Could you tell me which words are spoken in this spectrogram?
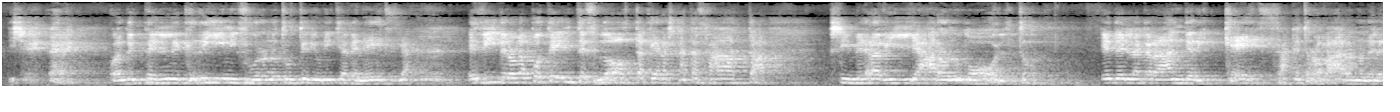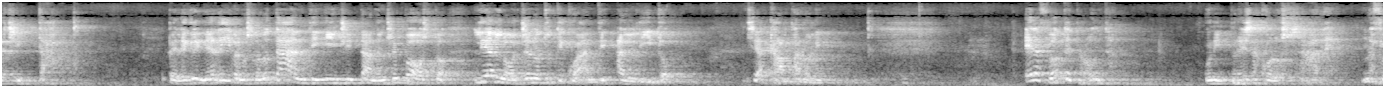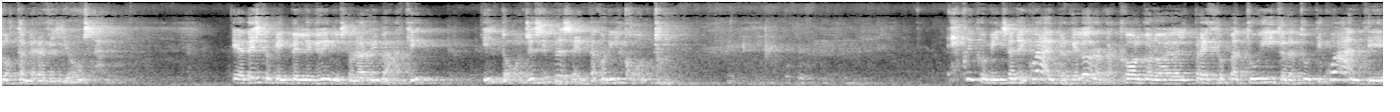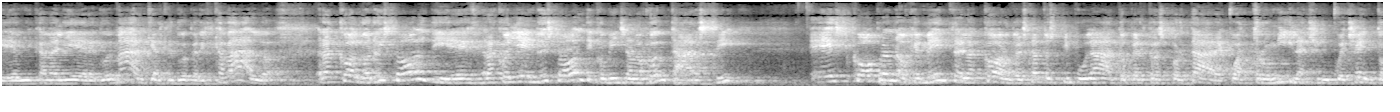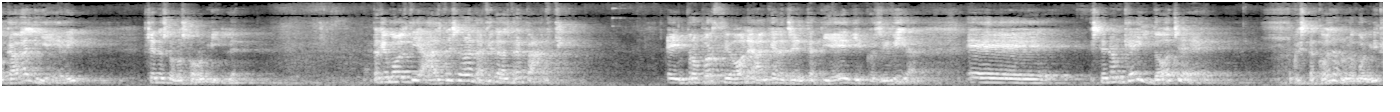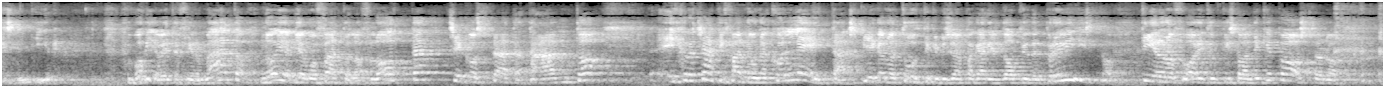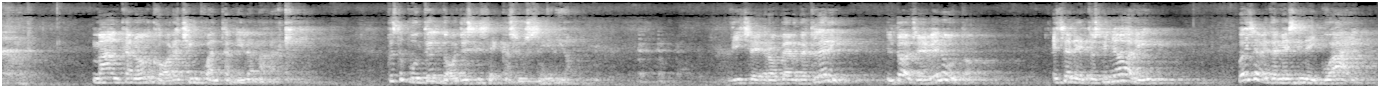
Dice, eh, quando i pellegrini furono tutti riuniti a Venezia e videro la potente flotta che era stata fatta, si meravigliarono molto e della grande ricchezza che trovarono nella città. I pellegrini arrivano, sono tanti, in città non c'è posto, li alloggiano tutti quanti al Lido, si accampano lì. E la flotta è pronta, un'impresa colossale, una flotta meravigliosa. E adesso che i pellegrini sono arrivati, il doge si presenta con il conto. E qui cominciano i guai perché loro raccolgono il prezzo pattuito da tutti quanti, ogni cavaliere due marchi, altri due per il cavallo, raccolgono i soldi e raccogliendo i soldi cominciano a contarsi e scoprono che mentre l'accordo è stato stipulato per trasportare 4.500 cavalieri, ce ne sono solo 1.000, perché molti altri sono andati da altre parti e in proporzione anche la gente a piedi e così via. E se non che il Doge questa cosa non la vuol mica sentire. Voi avete firmato, noi abbiamo fatto la flotta, ci è costata tanto, i crociati fanno una colletta, spiegano a tutti che bisogna pagare il doppio del previsto, tirano fuori tutti i soldi che possono, mancano ancora 50.000 marchi. A questo punto il Doge si secca sul serio. Dice Robert de Clary, il Doge è venuto e ci ha detto, signori, voi ci avete messi nei guai.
